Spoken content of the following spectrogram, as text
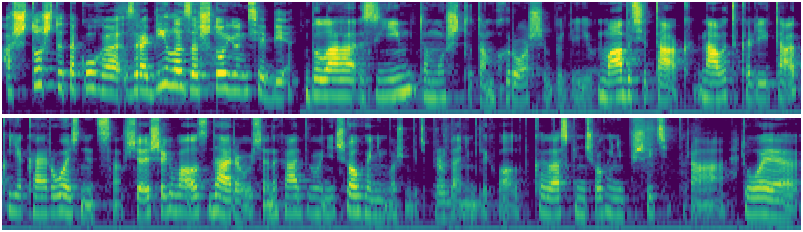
А што ж ты такога зрабіла за што ён цябе? Была з ім тому что там грошы былі. Мабыць і так нават калі і так якая розніца. Ўсё яшчэ гвал здарыўся нагадваю нічога не можа быць праўданнем для гвалт ласка нічога не пішыце пра тое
